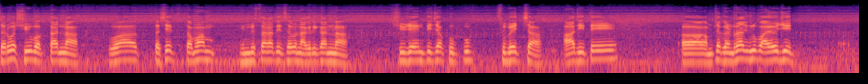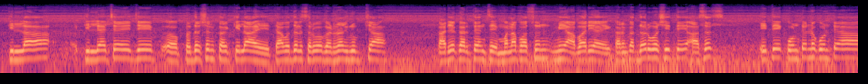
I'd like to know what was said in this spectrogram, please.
सर्व शिवभक्तांना व तसेच तमाम हिंदुस्थानातील सर्व नागरिकांना शिवजयंतीच्या खूप खूप शुभेच्छा. आज इथे आमच्या गणराज ग्रुप आयोजित किल्ला किल्ल्याचे जे प्रदर्शन क केलं आहे त्याबद्दल सर्व गणराज ग्रुपच्या कार्यकर्त्यांचे मनापासून मी आभारी आहे. कारण का दरवर्षी ते असंच इथे कोणत्या ना कोणत्या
